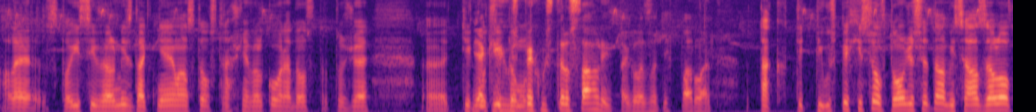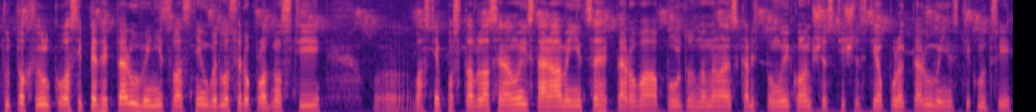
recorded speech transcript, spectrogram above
ale stojí si velmi zdatně, mám z toho strašně velkou radost, protože eh, ti kluci Jakých tomu... úspěchů jste dosáhli takhle za těch pár let? Tak ty, ty úspěchy jsou v tom, že se tam vysázelo v tuto chvilku asi 5 hektarů vinic, vlastně uvedlo se do plodnosti, vlastně postavila se na nohy stará vinice hektarová a půl, to znamená dneska disponují kolem 6-6,5 hektarů vinic ti kluci.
